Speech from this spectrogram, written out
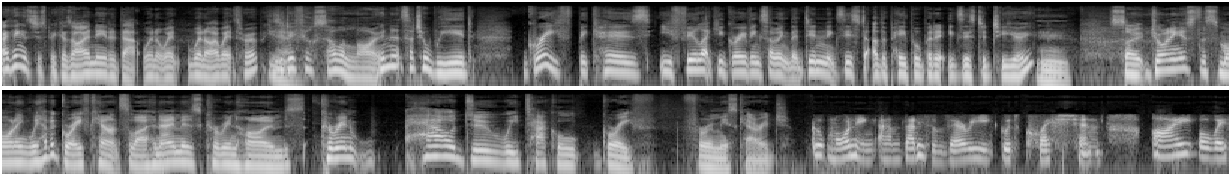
I think it's just because I needed that when it went when I went through it because you do feel so alone. It's such a weird grief because you feel like you're grieving something that didn't exist to other people but it existed to you. Hmm. So, joining us this morning, we have a grief counsellor. Her name is Karin Holmes. Karin, how do we tackle grief for a miscarriage? Good morning. Um, that is a very good question. I always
